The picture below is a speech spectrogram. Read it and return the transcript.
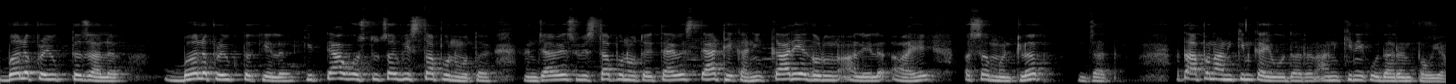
बल प्रयुक्त झालं बल प्रयुक्त केलं की त्या वस्तूचं विस्थापन होतं आणि ज्यावेळेस विस्थापन होतं त्यावेळेस त्या ठिकाणी कार्य घडून आलेलं आहे. असं म्हटलं जातं. आता आपण आणखीन काही उदाहरण आणखीन एक उदाहरण पाहूया.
